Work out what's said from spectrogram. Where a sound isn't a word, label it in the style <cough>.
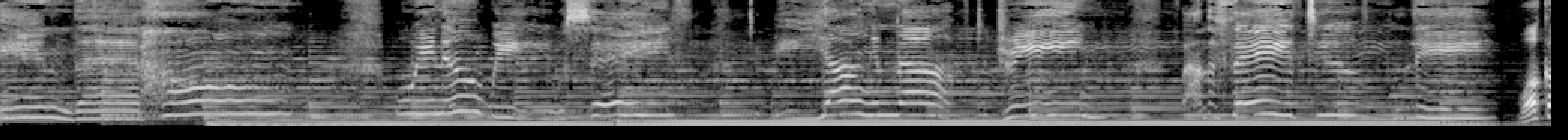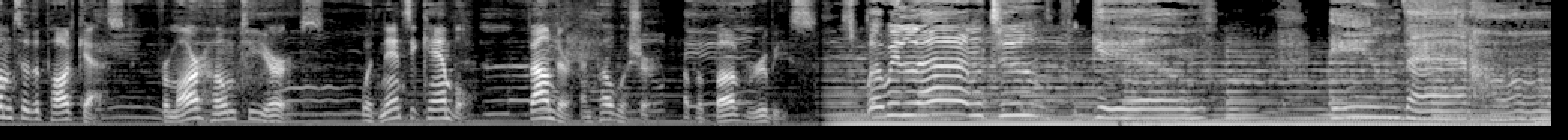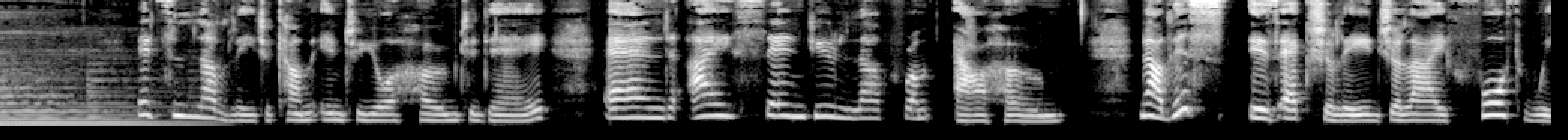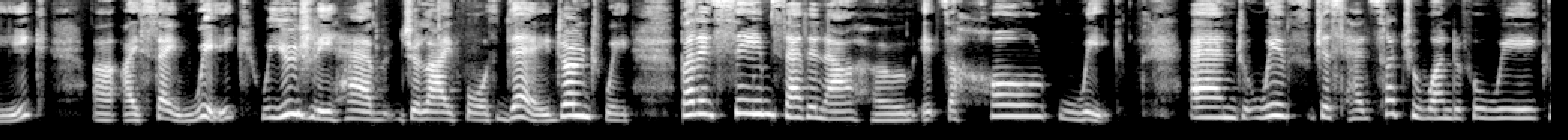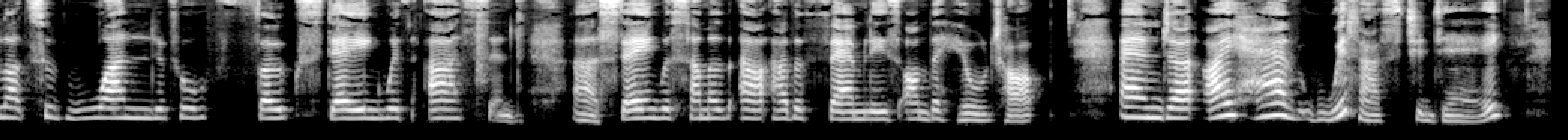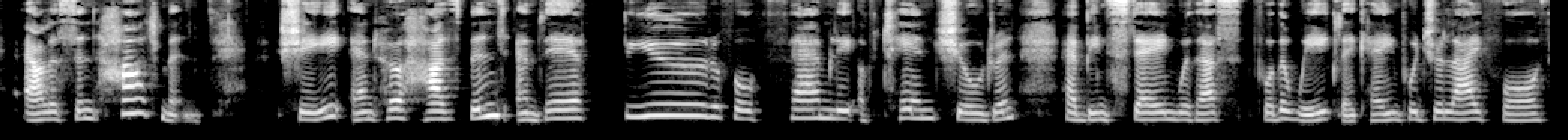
In that home, we knew we were safe to be young enough to dream, find the faith to believe. Welcome to the podcast, From Our Home to Yours, with Nancy Campbell, founder and publisher of Above Rubies. It's where we learn to forgive. In that home. It's lovely to come into your home today, and I send you love from our home. Now, this is actually July 4th week. Uh, I say week. We usually have July 4th day, don't we? But it seems that in our home it's a whole week. And we've just had such a wonderful week, lots of wonderful folks staying with us and uh, staying with some of our other families on the hilltop. And uh, I have with us today Alison Hartman. She and her husband and their beautiful family of 10 children have been staying with us for the week. They came for July 4th.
